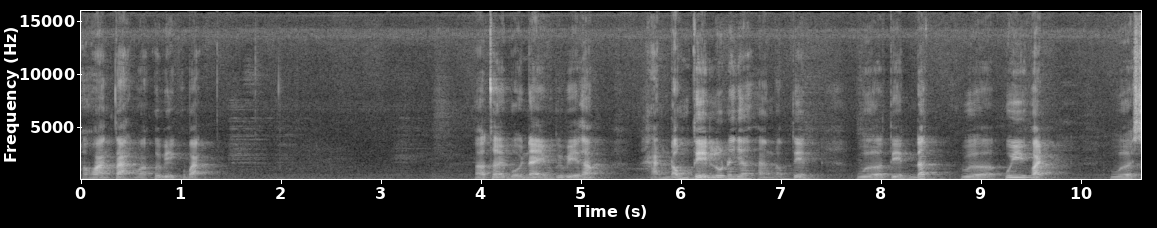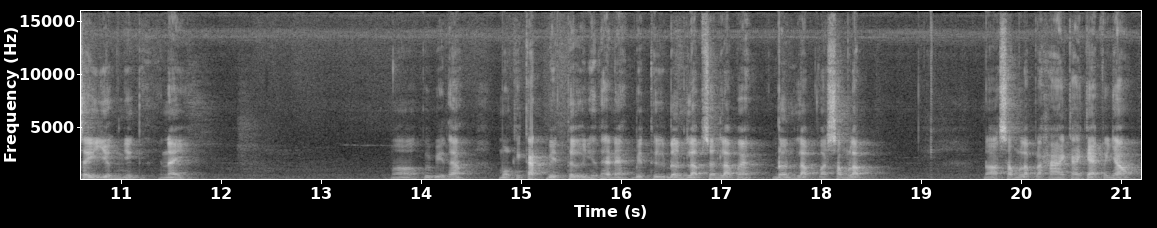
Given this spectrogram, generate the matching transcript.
nó hoang tàn quá quý vị các bạn. Đó thời buổi này quý vị thấy không? Hàng đóng tiền luôn đấy chứ hàng đóng tiền. Vừa tiền đất vừa quy hoạch vừa xây dựng như thế này. Đó quý vị thấy không? Một cái căn biệt thự như thế này biệt thự đơn lập sân lập á đơn lập và song lập. Đó song lập là hai cái kẹp với nhau.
